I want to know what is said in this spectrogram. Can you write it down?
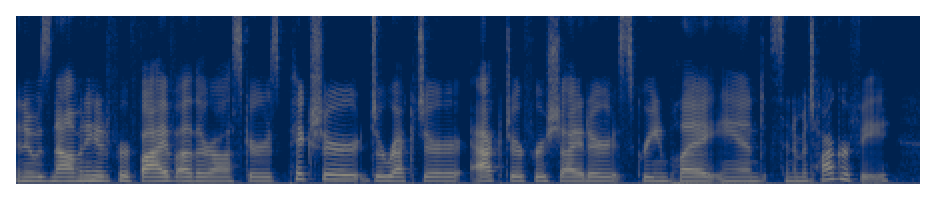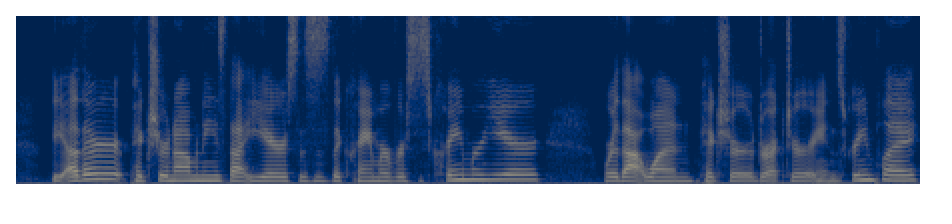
And it was nominated for five other Oscars picture, director, actor for Scheider, screenplay, and cinematography. The other picture nominees that year, so this is the Kramer versus Kramer year, where that one picture, director, and screenplay.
